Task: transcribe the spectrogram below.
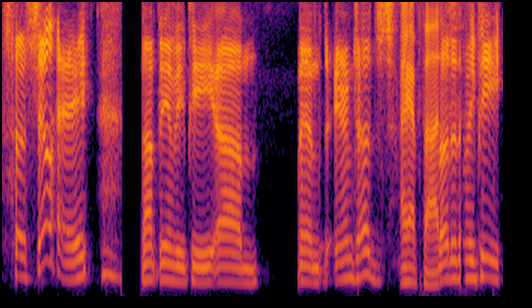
so Shohei, not the MVP. Um, and Aaron Judge. I have thoughts. Voted MVP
